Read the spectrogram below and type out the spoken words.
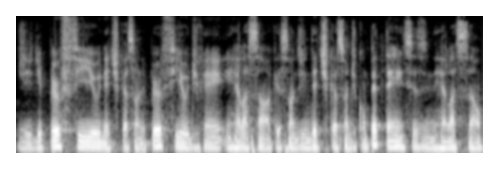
de, de perfil, identificação de perfil, de, em relação à questão de identificação de competências, em relação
